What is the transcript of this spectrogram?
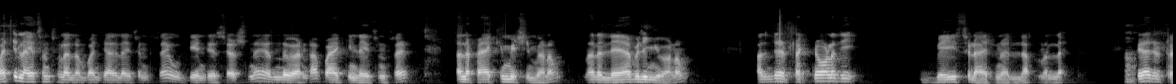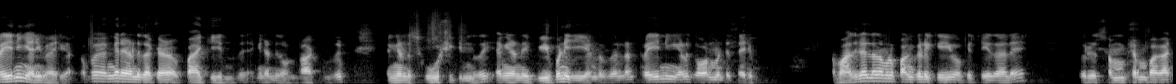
മറ്റ് ലൈസൻസുകളെല്ലാം പഞ്ചായത്ത് ലൈസൻസ് ഉദ്യൻ രജിസ്ട്രേഷന് എന്ന് വേണ്ട പാക്കിംഗ് ലൈസൻസ് നല്ല പാക്കിംഗ് മെഷീൻ വേണം. നല്ല ലേബലിംഗ് വേണം. അതിന്റെ ടെക്നോളജി ബേസ്ഡ് ആയിരുന്നു എല്ലാം നല്ല. പിന്നെ അതിന്റെ ട്രെയിനിങ് അനിവാര്യമാണ്. അപ്പോൾ എങ്ങനെയാണ് ഇതൊക്കെ പാക്ക് ചെയ്യുന്നത്? എങ്ങനെയാണ് ഇത് ഉണ്ടാക്കുന്നത്? എങ്ങനെയാണ് സൂക്ഷിക്കുന്നത്? എങ്ങനെയാണ് വിപണി ചെയ്യേണ്ടത്? എല്ലാം ട്രെയിനിങ്ങുകൾ ഗവൺമെന്റ് തരും. അപ്പോൾ അതിലെല്ലാം നമ്മൾ പങ്കെടുക്കുകയും ഒക്കെ ചെയ്താലേ ഒരു സംരംഭകൻ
